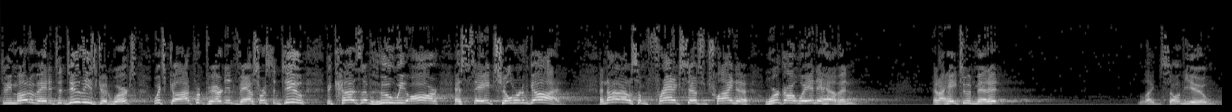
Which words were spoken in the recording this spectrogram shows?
to be motivated to do these good works which God prepared in advance for us to do because of who we are as saved children of God. And not out of some frantic sense of trying to work our way into heaven. And I hate to admit it, like some of you,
